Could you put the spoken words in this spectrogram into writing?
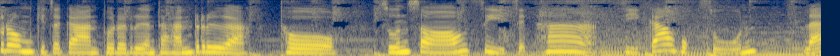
กรมกิจการพลเรือนทหารเรือ โทร 024754960 และ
